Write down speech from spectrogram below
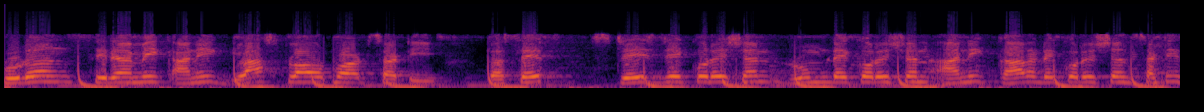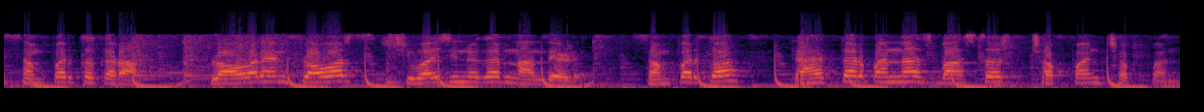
Wooden ceramic आणि ग्लास फ्लॉवर पॉटसाठी तसेच स्टेज डेकोरेशन रूम डेकोरेशन आणि कार डेकोरेशनसाठी संपर्क करा. Flower and flowers Shivajinagar Nanded. संपर्क त्र्याहत्तर पन्नास बासष्ट छप्पन छप्पन.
